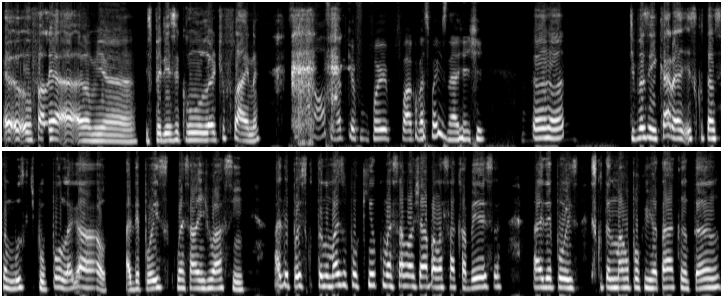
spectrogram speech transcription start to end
eu, eu falei a, a, minha experiência com o Learn to Fly, né? Nossa, né? Porque foi, foi, a conversa foi isso, né? A gente. Aham. Uhum. Tipo assim, cara, escutando essa música, tipo, pô, legal. Aí depois começava a enjoar assim. Aí depois, escutando mais um pouquinho, começava já a balançar a cabeça. Aí depois, escutando mais um pouquinho, já tava cantando.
